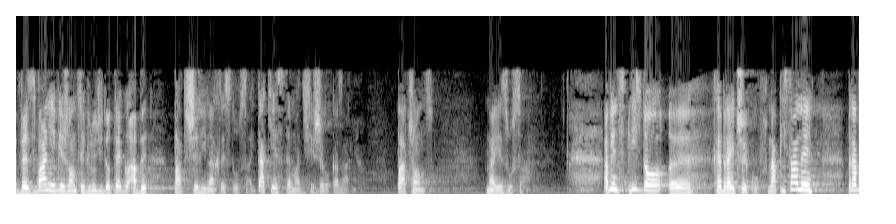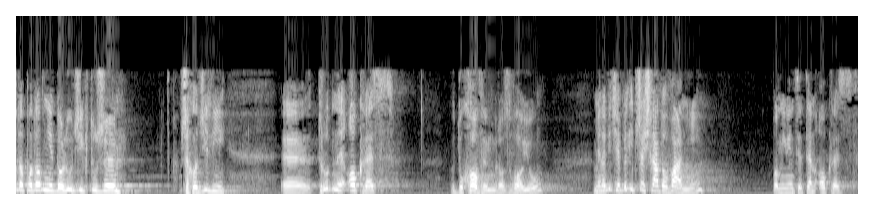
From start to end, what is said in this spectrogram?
wezwanie wierzących ludzi do tego, aby patrzyli na Chrystusa. I taki jest temat dzisiejszego kazania. Patrząc na Jezusa. A więc list do e, Hebrajczyków, napisany prawdopodobnie do ludzi, którzy przechodzili trudny okres w duchowym rozwoju, mianowicie byli prześladowani, bo mniej więcej ten okres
